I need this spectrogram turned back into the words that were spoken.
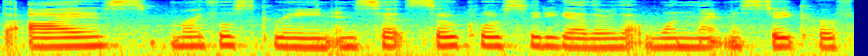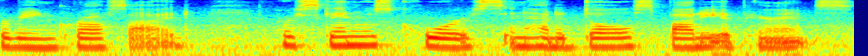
the eyes, mirthless green, and set so closely together that one might mistake her for being cross eyed. Her skin was coarse and had a dull, spotty appearance.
